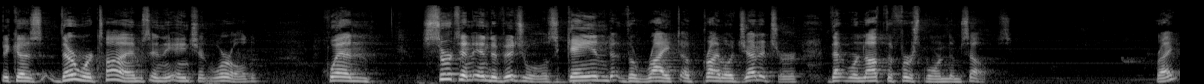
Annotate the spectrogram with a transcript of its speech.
Because there were times in the ancient world when certain individuals gained the right of primogeniture that were not the firstborn themselves. Right?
